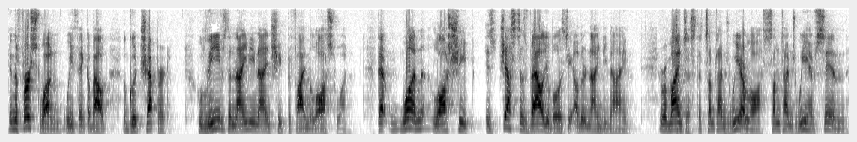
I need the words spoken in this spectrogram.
In the first one, we think about a good shepherd who leaves the 99 sheep to find the lost one. That one lost sheep is just as valuable as the other 99. It reminds us that sometimes we are lost, sometimes we have sinned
